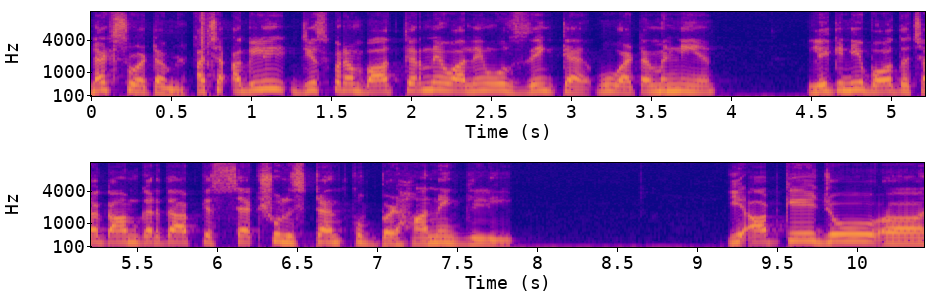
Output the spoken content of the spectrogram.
नेक्स्ट वाइटामिन अच्छा अगली जिस पर हम बात करने वाले हैं वो जिंक है। वो वाइटामिन नहीं है। लेकिन ये बहुत अच्छा काम करता है आपके सेक्सुअल स्ट्रेंथ को बढ़ाने के लिए। ये आपके जो आ,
